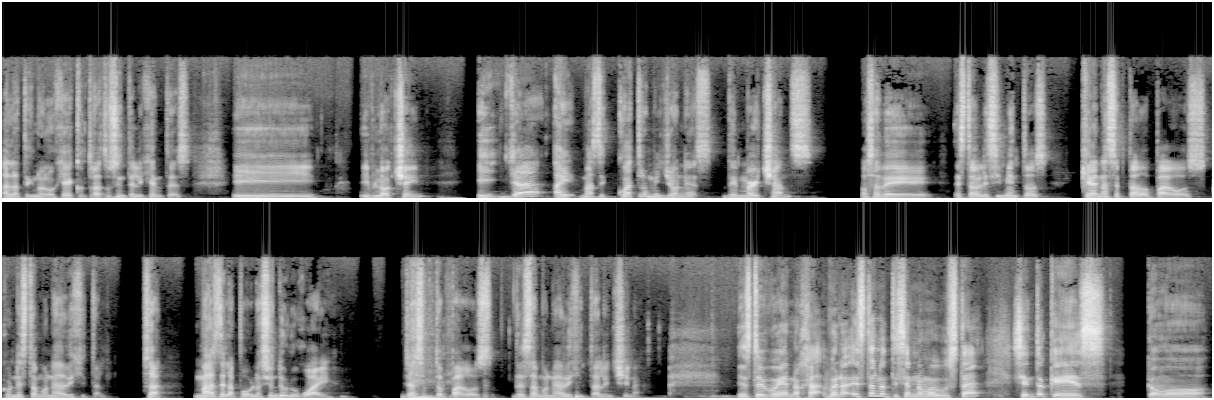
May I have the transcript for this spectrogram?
a la tecnología de contratos inteligentes y, y blockchain. Y ya hay más de 4 millones de merchants, o sea, de establecimientos que han aceptado pagos con esta moneda digital. O sea, más de la población de Uruguay ya aceptó pagos de esa moneda digital en China. Estoy muy enojado. Bueno, esta noticia no me gusta. Siento que es como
